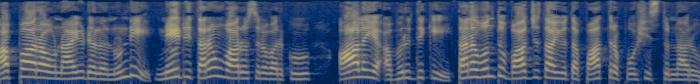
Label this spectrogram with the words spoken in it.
అప్పారావు నాయుడుల నుండి నేటి తరం వారసుల వరకు ఆలయ అభివృద్ధికి తన వంతు బాధ్యతాయుత పాత్ర పోషిస్తున్నారు.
